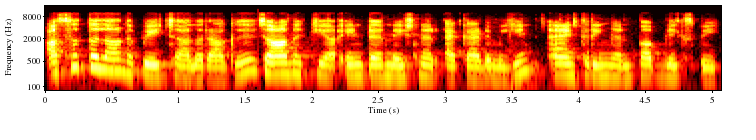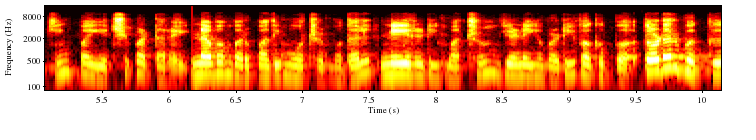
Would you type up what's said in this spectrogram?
அசத்தலான பேச்சாளராக சாணக்கியா இன்டர்நேஷனல் அகாடமியின் ஆங்கரிங் அண்ட் பப்ளிக் ஸ்பீக்கிங் பயிற்சி பட்டறை நவம்பர் பதிமூன்று முதல் நேரடி மற்றும் இணைய வழி வகுப்பு. தொடர்புக்கு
